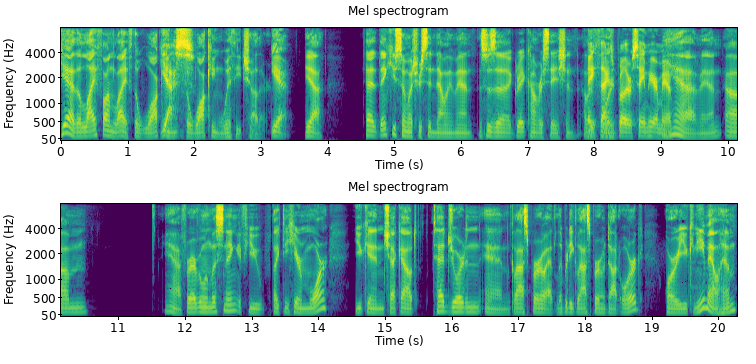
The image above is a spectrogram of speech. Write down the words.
Yeah, the life on life, the walking, yes. the walking with each other. Yeah, yeah. Tedd, thank you so much for sitting down with me, man. This was a great conversation. hey, thanks, forward. brother. Same here, man. Yeah, man. Um, yeah, for everyone listening, if you like to hear more, you can check out Tedd Jordan and Glassboro at libertiglassboro.org, or you can email him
